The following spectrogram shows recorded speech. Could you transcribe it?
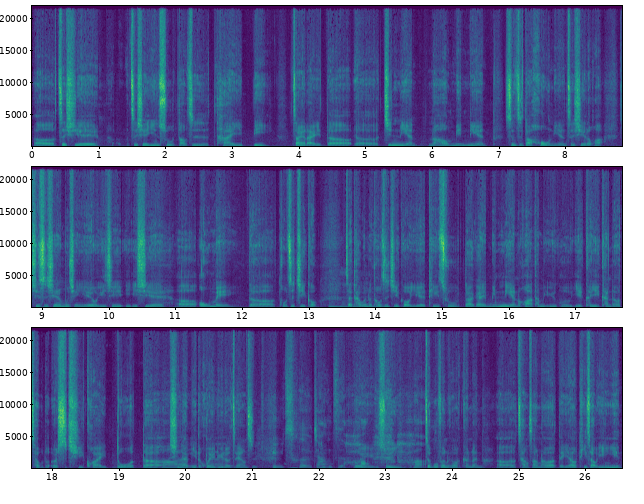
呃这些这些因素导致台币再来的呃今年，然后明年甚至到后年这些的话，其实现在目前也有一些一些呃欧美。的投资机构在台湾的投资机构也提出，大概明年的话，他们预估也可以看到差不多二十七块多的新台币的汇率了，这样子预测这样子。对，所以这部分的话，可能呃，厂商的话得要提早应应，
